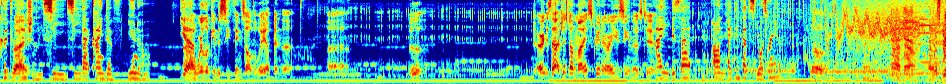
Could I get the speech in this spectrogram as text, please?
could Right. potentially see see that kind of, you know, Yeah, Um, we're looking to see things all the way up in the. Uh, ugh. Are, is that just on my screen, or are you seeing those too? I is that on? I think that's your screen. oh, Oh no. Let's go.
